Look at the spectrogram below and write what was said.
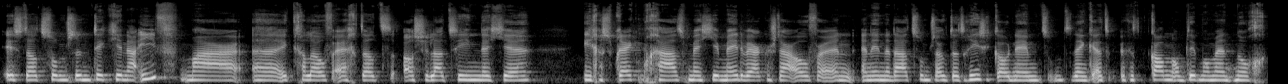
is dat soms een tikje naïef. Maar uh, ik geloof echt dat als je laat zien dat je in gesprek gaat met je medewerkers daarover. En, en inderdaad soms ook dat risico neemt om te denken: het, kan op dit moment nog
